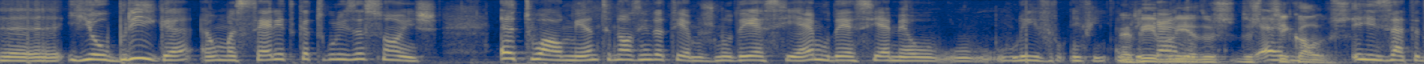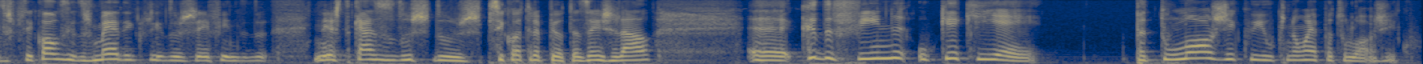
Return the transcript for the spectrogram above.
Uh, e obriga a uma série de categorizações. Atualmente, nós ainda temos no DSM, o DSM é o, o, o livro, enfim, A Bíblia dos, dos psicólogos. Uh, exato, dos psicólogos e dos médicos e dos, enfim, de, neste caso dos, dos, psicoterapeutas em geral, uh, que define o que é que é patológico e o que não é patológico.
